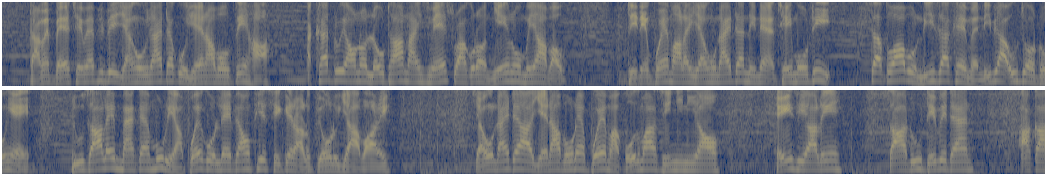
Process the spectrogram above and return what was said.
။ဒါပေမဲ့ဘယ်အချိန်ပဲဖြစ်ဖြစ်ရန်ကုန် United ကိုရန်နာမုံအသင်းဟာအခက်တွေ့အောင်တော့လှုပ်ထားနိုင်စမယ်ဆိုတာကိုတော့ငြင်းလို့မရပါဘူး။ဒီတင်ပွဲမှာလည်းရန်ကုန် United အနေနဲ့အချိန်မို့ထိဆက်သွားဖို့နီးစပ်ခဲ့မယ်နီးပြဦးကျော်တွန်းရဲ့လူစားလဲမှန်ကန်မှုတွေကပွဲကိုလှည့်ပြောင်းဖြစ်စေခဲ့တာလို့ပြောလို့ရပါတယ်။ရန်ကုန် United ကရန်နာဘုံနဲ့ပွဲမှာဂိုးသမားဇင်းကြီးနီအောင်ဟိန်းစီယာလင်း စာဒူးဒေးဗစ်ဒန်အာကာ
